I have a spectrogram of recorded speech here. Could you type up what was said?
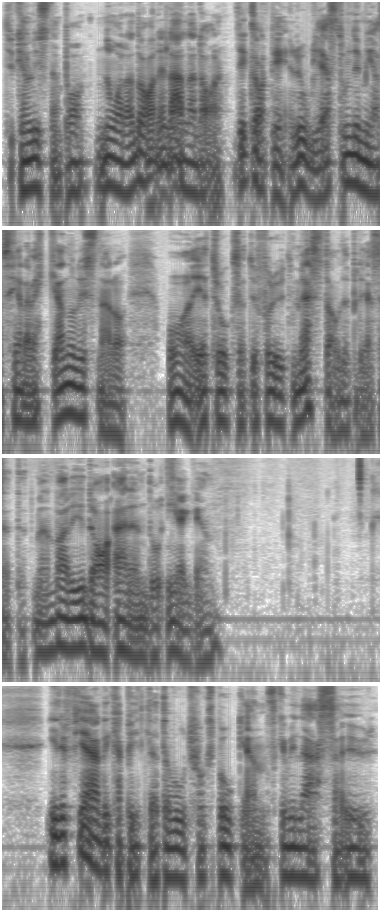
du kan lyssna på några dagar eller alla dagar. Det är klart det är roligast om du är med oss hela veckan och lyssnar. Och, och jag tror också att du får ut mest av det på det sättet. Men varje dag är ändå egen. I det fjärde kapitlet av Ordspråksboken ska vi läsa ur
